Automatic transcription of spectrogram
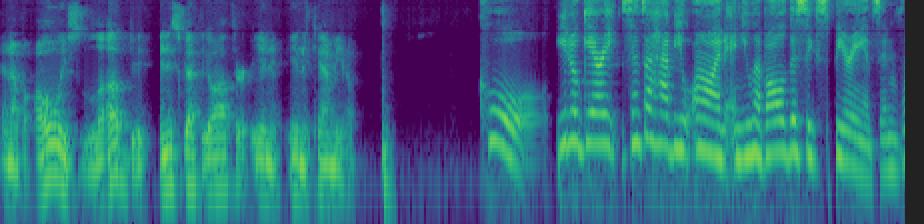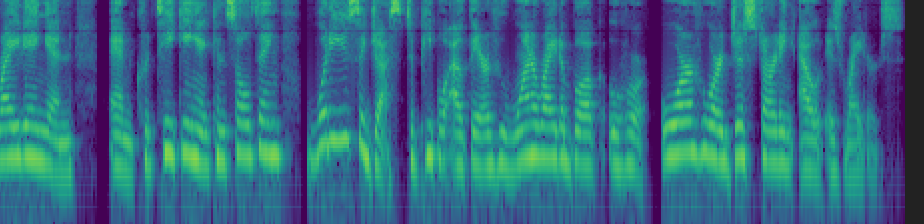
And I've always loved it. And it's got the author in it in a cameo. Cool. You know, Gary, since I have you on and you have all this experience in writing and and critiquing and consulting, what do you suggest to people out there who want to write a book or or who are just starting out as writers?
